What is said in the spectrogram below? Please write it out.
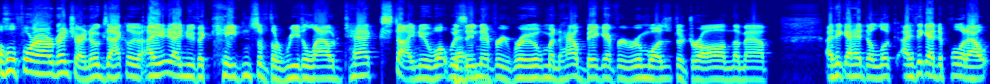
a whole four hour adventure. I know exactly. I, I knew the cadence of the read aloud text. I knew what was in every room and how big every room was to draw on the map. I think I had to look. I think I had to pull it out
